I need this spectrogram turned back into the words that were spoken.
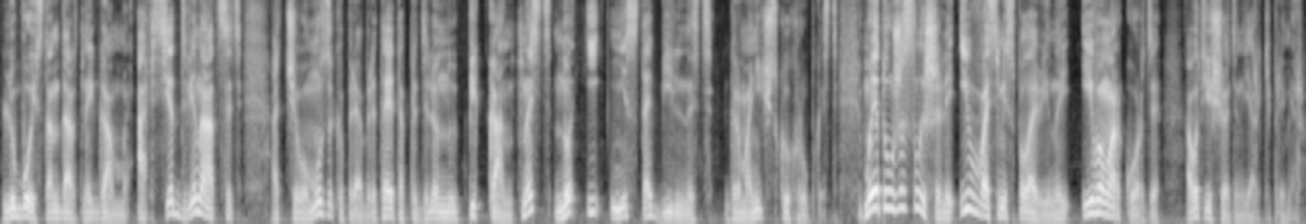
любой стандартной гаммы, а все 12, отчего музыка приобретает определенную пикантность, но и нестабильность, гармоническую хрупкость. Мы это уже слышали и в «Восьми с половиной», и в «Амаркорде». А вот еще один яркий пример.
